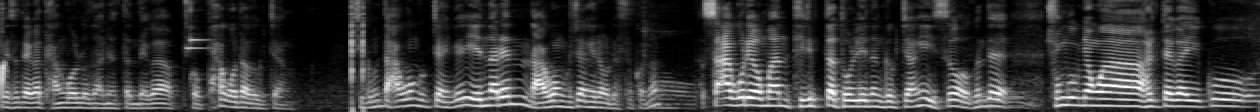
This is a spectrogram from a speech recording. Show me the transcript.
그래서 내가 단골로 다녔던 데가 그 파고다 극장. 지금은 낙원 극장인가? 옛날엔 낙원 극장이라고 그랬었거든. 어. 싸구려만 디립다 돌리는 극장이 있어. 근데 중국 영화 할 때가 있고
